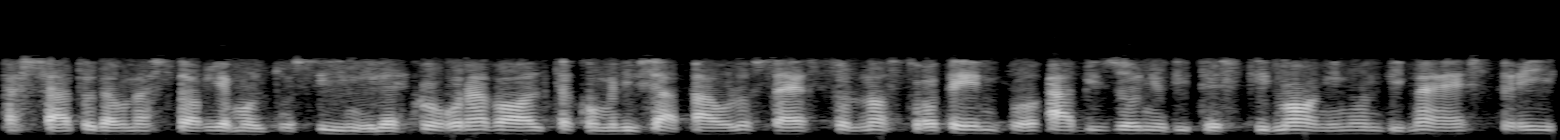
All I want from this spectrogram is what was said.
passato da una storia molto simile. Ancora una volta, come diceva Paolo VI, il nostro tempo ha bisogno di testimoni, non di maestri,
